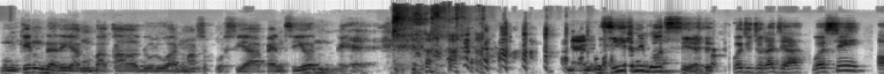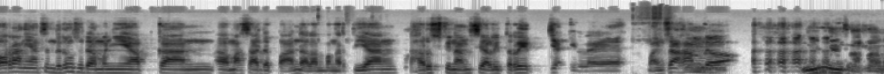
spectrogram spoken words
Mungkin dari yang bakal duluan masuk usia pensiun, eh. Main usia nih bos ya. Gue jujur aja, gue sih orang yang cenderung sudah menyiapkan eh, masa depan dalam pengertian harus financial literate. Ya ilah, main saham Hmm. dong. Ini yang saham.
